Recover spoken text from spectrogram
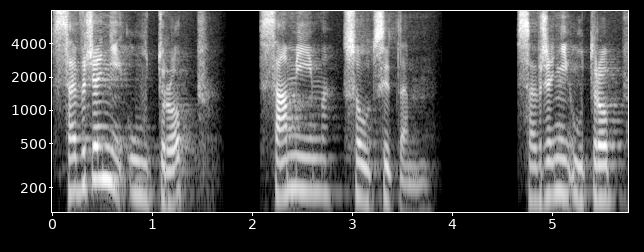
sevření útrop samým soucitem. Sevření útrop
